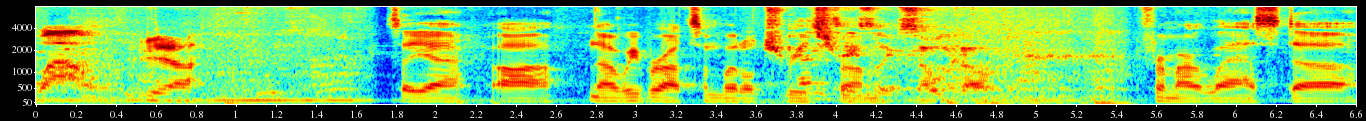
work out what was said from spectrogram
wow. yeah. So yeah, uh, no, we brought some little Kinda treats from tastes like SoCo. from our last uh,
